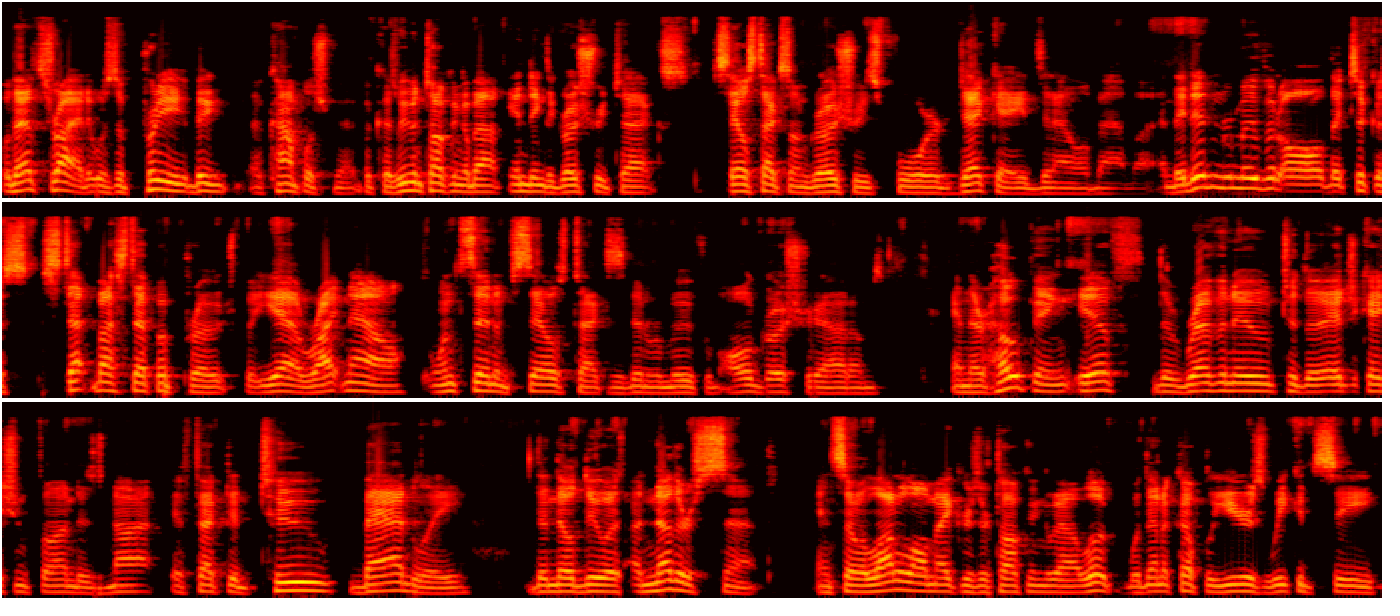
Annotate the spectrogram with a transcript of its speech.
Well, that's right. It was a pretty big accomplishment because we've been talking about ending the grocery tax, sales tax on groceries for decades in Alabama. And they didn't remove it all. They took a step by step approach. But yeah, right now, one cent of sales tax has been removed from all grocery items. And they're hoping if the revenue to the education fund is not affected too badly, then they'll do another cent. And so a lot of lawmakers are talking about look, within a couple of years, we could see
